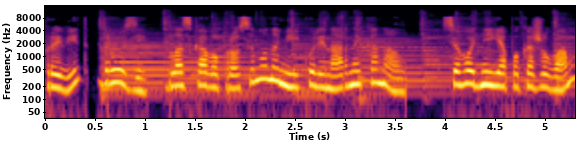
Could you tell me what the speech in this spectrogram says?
Привіт, друзі! Ласкаво просимо на мій кулінарний канал. Сьогодні я покажу вам,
